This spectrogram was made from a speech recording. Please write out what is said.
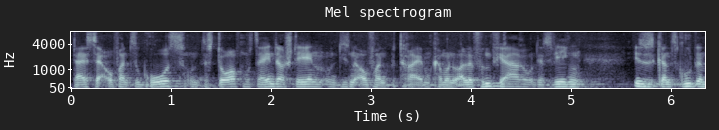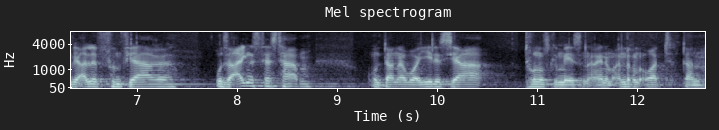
da ist der Aufwand zu groß und das Dorf muss dahinter stehen und diesen Aufwand betreiben kann man nur alle fünf Jahre und deswegen ist es ganz gut, wenn wir alle fünf Jahre unser eigenes Fest haben und dann aber jedes Jahr turnusgemäß in einem anderen Ort dann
